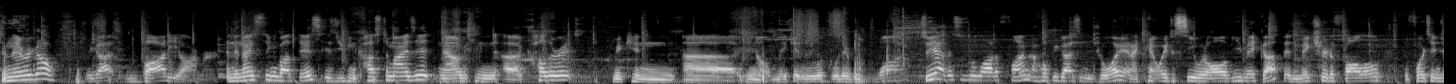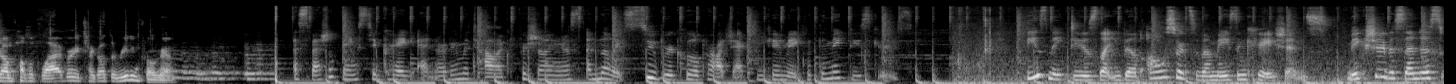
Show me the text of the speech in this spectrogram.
And there we go. We got body armor. And the nice thing about this is you can customize it. Now we can uh, color it. We can, uh, you know, make it look whatever you want. So yeah, this was a lot of fun. I hope you guys enjoy, and I can't wait to see what all of you make up. And make sure to follow the Fort St. John Public Library. Check out the reading program. A special thanks to Greg at Northern Metallic for showing us another super cool project you can make with the Make Do screws. These Make Do's let you build all sorts of amazing creations. Make sure to send us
